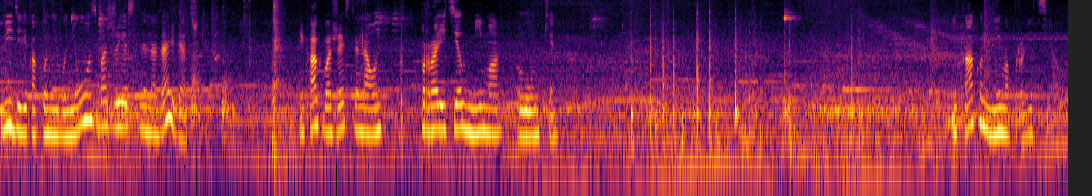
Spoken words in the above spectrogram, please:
Видели, как он его нес божественно, да, ребятушки? И как божественно он пролетел мимо лунки. И как он мимо пролетел.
